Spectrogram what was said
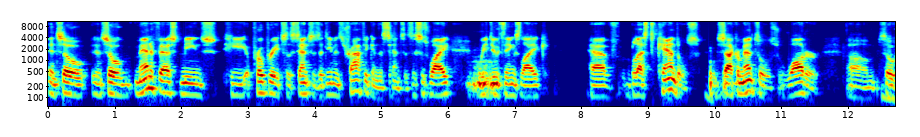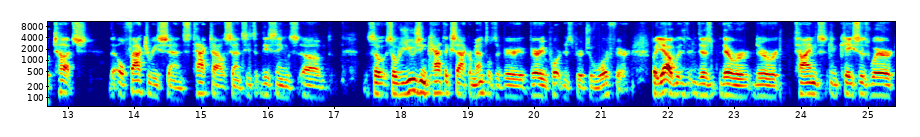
and so and so manifest means he appropriates the senses the demons traffic in the senses this is why we do things like have blessed candles sacramentals water um, so touch the olfactory sense tactile sense these, these things um, so so using catholic sacramentals are very very important in spiritual warfare. But yeah there's there were there were times in cases where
